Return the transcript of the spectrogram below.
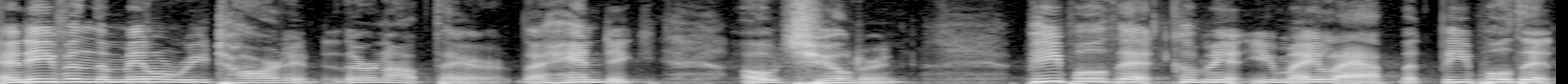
And even the mental retarded, they're not there. The handy, oh, children. People that commit, you may laugh, but people that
